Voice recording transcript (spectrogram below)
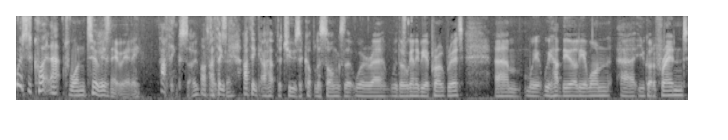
well, this is quite an apt one too, isn't it? Really. I think so. I think so. I think I have to choose a couple of songs that were uh, that were going to be appropriate. Um, we we had the earlier one. Uh, You've got a friend,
